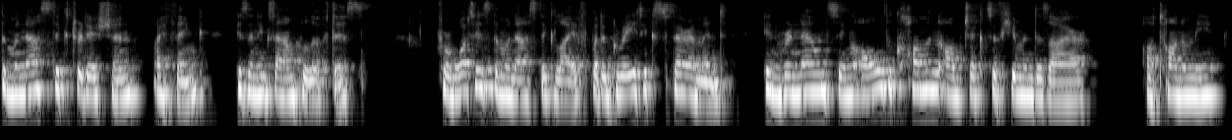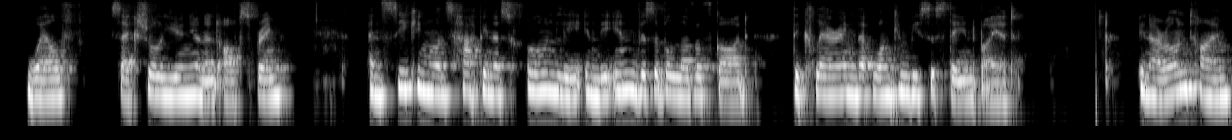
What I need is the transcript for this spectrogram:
The monastic tradition, I think, is an example of this. For what is the monastic life but a great experiment in renouncing all the common objects of human desire autonomy, wealth, sexual union and offspring, and seeking one's happiness only in the invisible love of God, declaring that one can be sustained by it. In our own time,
